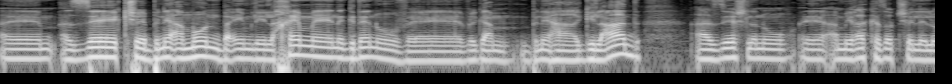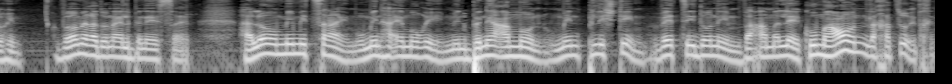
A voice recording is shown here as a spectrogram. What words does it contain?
אז זה כשבני עמון באים להילחם נגדנו, וגם בני הגלעד, אז יש לנו אמירה כזאת של אלוהים. ואומר אדוני אל בני ישראל, הלא ממצרים ומן האמורי, מן בני עמון ומן פלישתים וצידונים ועמלק ומעון לחצו אתכם.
